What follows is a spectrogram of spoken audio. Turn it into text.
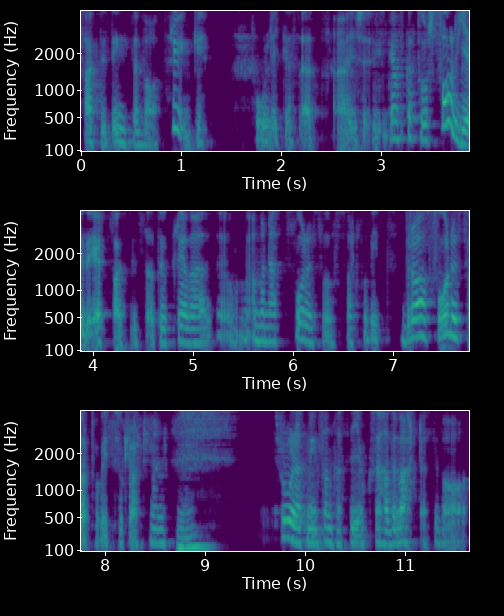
faktiskt inte vara trygg på olika sätt. Ganska stor sorg i det faktiskt, att uppleva menar, att få det så svart på vitt. Bra att få det svart på vitt såklart, men mm. jag tror att min fantasi också hade varit att det var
